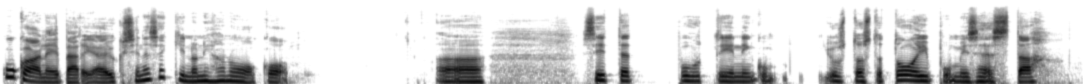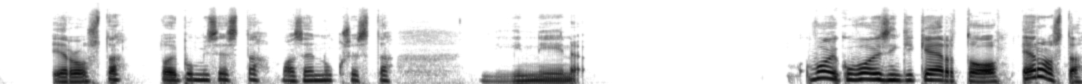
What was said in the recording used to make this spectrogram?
kukaan ei pärjää yksin, ja sekin on ihan ok. Uh, sitten puhuttiin niin kuin just tuosta toipumisesta, erosta, toipumisesta, masennuksesta, niin, niin voi kun voisinkin kertoa erosta,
